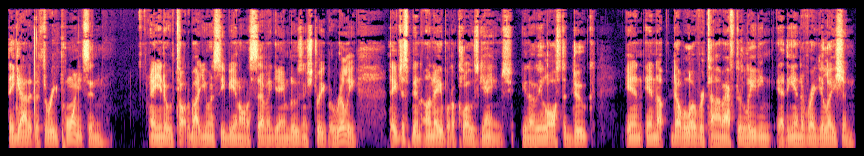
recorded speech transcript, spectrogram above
They got it to three points, and and you know we talked about UNC being on a seven game losing streak, but really they've just been unable to close games. You know they lost to Duke in in double overtime after leading at the end of regulation,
